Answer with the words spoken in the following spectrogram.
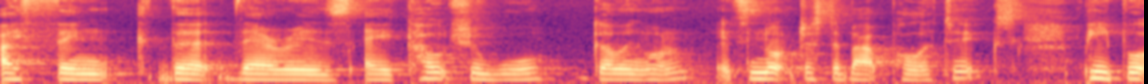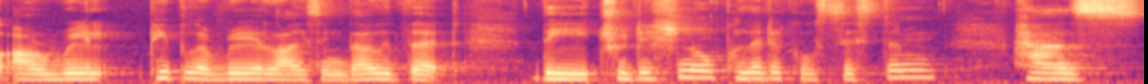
I think that there is a culture war going on. It's not just about politics. People are real people are realizing though that the traditional political system has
